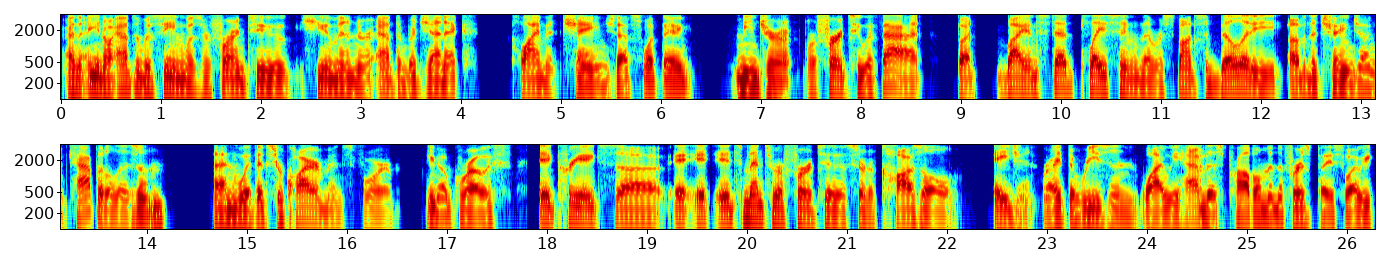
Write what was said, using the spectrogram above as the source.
And you know, Anthropocene was referring to human or anthropogenic climate change. That's what they mean to refer to with that. But by instead placing the responsibility of the change on capitalism and with its requirements for you know growth, it creates uh, it, it's meant to refer to sort of causal agent, right? The reason why we have this problem in the first place, why we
